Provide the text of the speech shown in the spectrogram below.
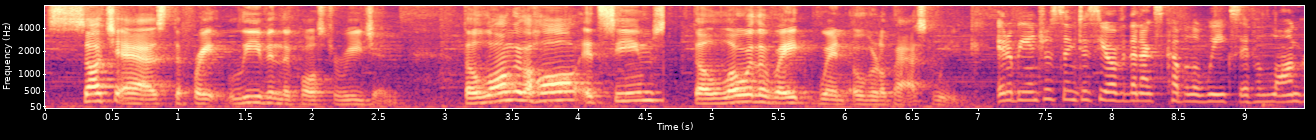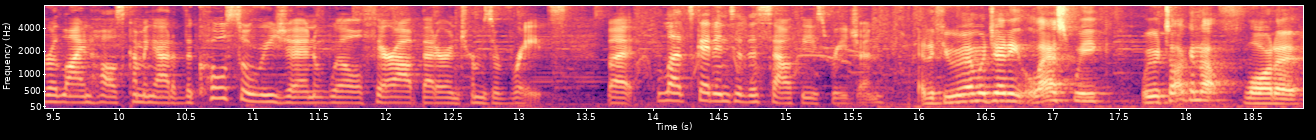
such as the freight leaving the coastal region. The longer the haul, it seems, the lower the rate went over the past week. It'll be interesting to see over the next couple of weeks if longer line hauls coming out of the coastal region will fare out better in terms of rates. But let's get into the southeast region. And if you remember, Jenny, last week we were talking about Florida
